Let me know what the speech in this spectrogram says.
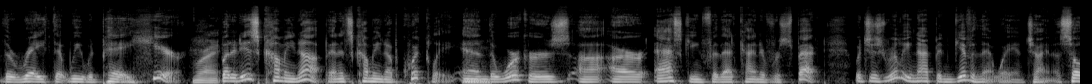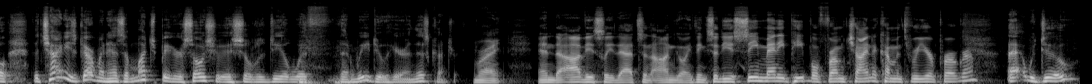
the rate that we would pay here. Right. But it is coming up, and it's coming up quickly. And the workers uh, are asking for that kind of respect, which has really not been given that way in China. So the Chinese government has a much bigger social issue to deal with than we do here in this country. Right, and uh, obviously that's an ongoing thing. So, do you see many people from China coming through your program? Uh, we do.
